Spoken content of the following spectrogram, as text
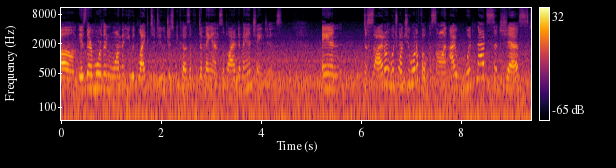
Um, is there more than one that you would like to do just because of demand, supply and demand changes? And decide on which ones you want to focus on. I would not suggest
